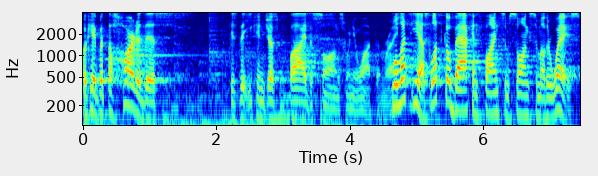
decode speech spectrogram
Okay, but the heart of this is that you can just buy the songs when you want them, right? Well, let's yes, let's go back and find some songs some other ways.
